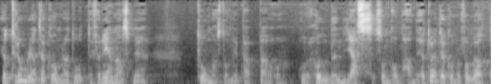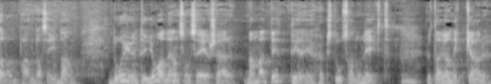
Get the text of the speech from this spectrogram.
jag tror att jag kommer att återförenas med Thomas, då, min pappa, och, och hunden Jass som de hade. Jag tror att jag kommer att få möta dem på andra sidan. Då är ju inte jag den som säger så här, mamma det, det är högst osannolikt. Mm. Utan jag nickar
